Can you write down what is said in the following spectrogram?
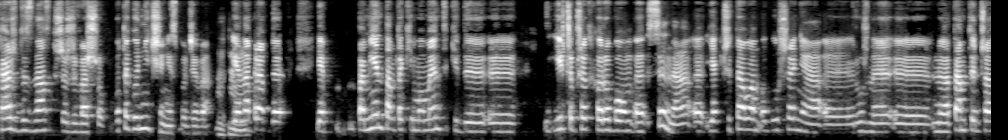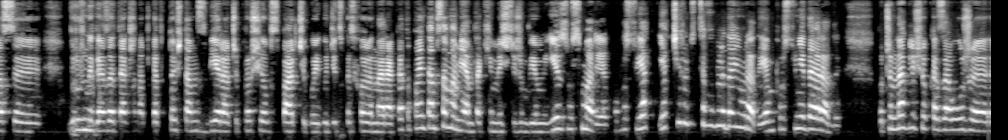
każdy z nas przeżywa szok, bo tego nikt się nie spodziewa. Mhm. Ja naprawdę, ja pamiętam takie momenty, kiedy jeszcze przed chorobą syna, jak czytałam ogłoszenia różne no na tamten czas w różnych gazetach, że na przykład ktoś tam zbiera, czy prosi o wsparcie, bo jego dziecko jest chore na raka, to pamiętam, sama miałam takie myśli, że mówię, Jezus Maria, po prostu jak, jak ci rodzice w ogóle dają radę? Ja bym po prostu nie dała rady. Po czym nagle się okazało, że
